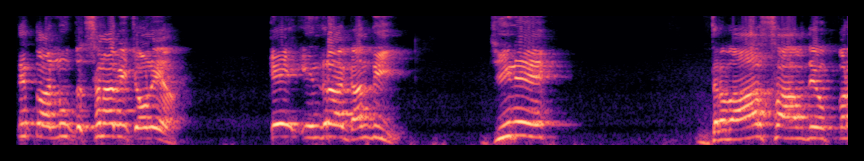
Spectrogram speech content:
ਤੇ ਤੁਹਾਨੂੰ ਦੱਸਣਾ ਵੀ ਚਾਹੁੰਦੇ ਆ ਕਿ ਇੰਦਰਾ ਗਾਂਧੀ ਜਿਨੇ ਦਰਬਾਰ ਸਾਹਿਬ ਦੇ ਉੱਪਰ,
